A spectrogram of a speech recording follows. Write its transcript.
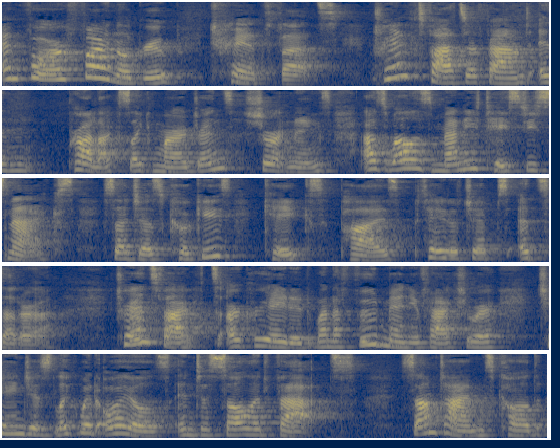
And for our final group, trans fats. Trans fats are found in products like margarines, shortenings, as well as many tasty snacks such as cookies, cakes, pies, potato chips, etc. Trans fats are created when a food manufacturer changes liquid oils into solid fats, sometimes called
